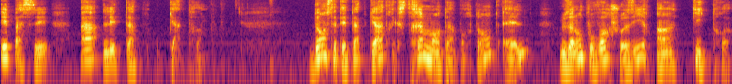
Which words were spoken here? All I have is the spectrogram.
et passer à l'étape 4. Dans cette étape 4, extrêmement importante, elle, nous allons pouvoir choisir un titre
